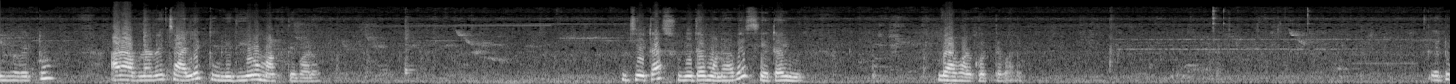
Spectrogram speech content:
এইভাবে একটু আর আপনারা চাইলে তুলি দিয়েও মাখতে পারো। যেটা সুবিধা মনে হবে সেটাই ব্যবহার করতে পারো। একটু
